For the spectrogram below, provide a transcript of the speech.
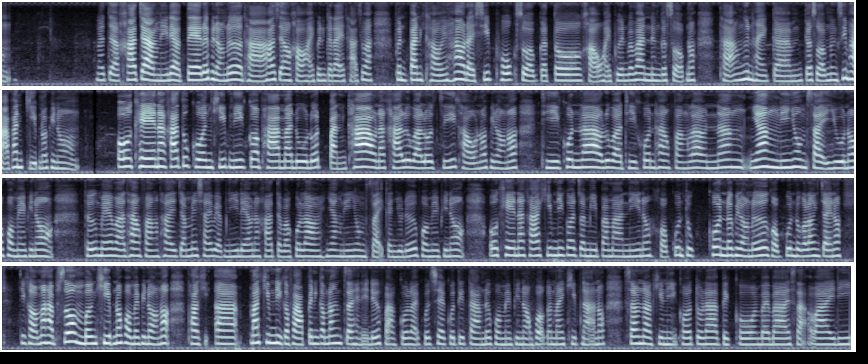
นอกจากค่าจ้างนี้แล้วแต่เด้อพี่น้องเด้อถ้าเฮาสิเอาเขาให้เพิ่นก็ได้ถาสิว่าเพิ่นปั้นเขาให้เฮาได้16สอบก็ต่อเขาให้เพิ่นประมาณ1กระสอบเนาะถาเอาเงินให้กันกระสอบหนึ่ง15,000กีบเนาะพี่น้องโอเคนะคะทุกคนคลิปนี้ก็พามาดูรถปั่นข้าวนะคะ หรือว่ารถสีเขาเนาะพี่น้องเนาะทีคนเลาหรือว่าทีคนทางฝั่งลานั่งยั่งนิยมใส่อยู่เนาะพ่อแม่พี่น้อง ถึงแม้มาทางฝั่งไทยจะไม่ใช้แบบนี้แล้วนะคะ แต่ว่าคนลายังนิยมใส่กันอยู่เด้อพ่อแม่พี่น้องโอเคนะคะ คลิปนี้ก็จะมีประมาณนี้เนาะขอบคุณทุกคนเด้อพี่น้องเด้อขอบคุณทุกกำลังใจเนาะที่เขามาหับส้มเบิงคลิปเนาะพ่อแม่พี่น้องเนาะพาอ่ามาคลิปนี้ก็ฝากเป็นกำลังใจให้ในเด้อฝากกดไลค์กดแชร์กดติดตามเด้อพ่อแม่พี่น้องพอกันใหม่คลิปหน้าเนาะสำหรับคลิปนี้ขอตัวลาไปก่อนบายบายสวัสดี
